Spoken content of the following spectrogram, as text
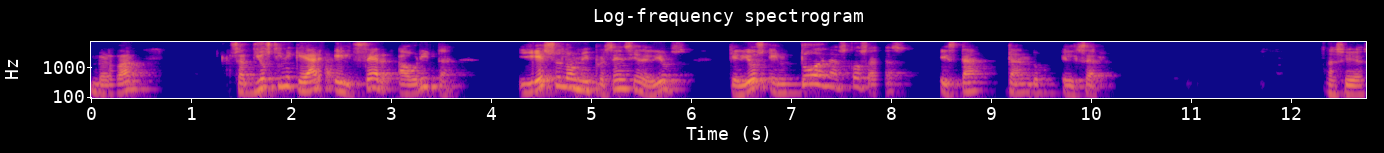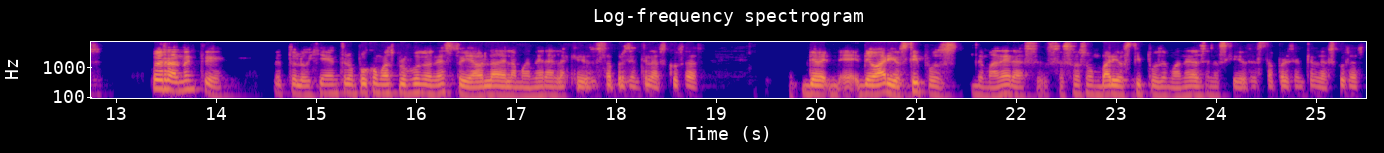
¿verdad? O sea, Dios tiene que dar el ser ahorita. Y eso es la omnipresencia de Dios, que Dios en todas las cosas está el ser. Así es. Pues realmente la teología entra un poco más profundo en esto y habla de la manera en la que Dios está presente en las cosas de, varios tipos de maneras. Esos son varios tipos de maneras en las que Dios está presente en las cosas.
